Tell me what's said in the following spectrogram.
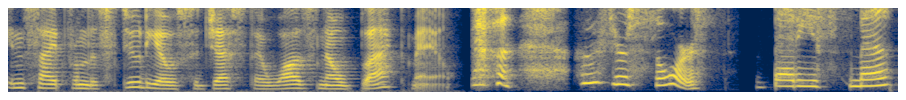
Insight from the studio suggests there was no blackmail. Who's your source? Betty Smith?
